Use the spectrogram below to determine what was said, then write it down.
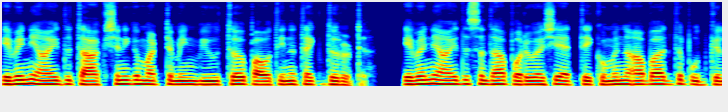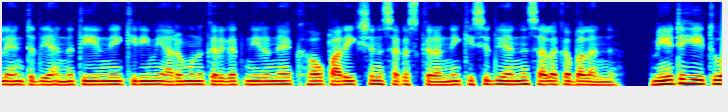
එවැනි ආයුධ තාක්ෂණික මට්ටමින් විවෘතව පවතින තැක් දුරට එවැනි ආයුධ සඳහා පොරවශය ඇත්තේ කුමන ආබාධ පුද්ගලයන්ටද යන්න තීරණය කිරීමේ අරමුණු කරගත් නිර්ණයක් හෝ පරීක්ෂණ සකස් කරන්නේ කිසිදු යන්න සලක බලන්න. මෙයට හේතුව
